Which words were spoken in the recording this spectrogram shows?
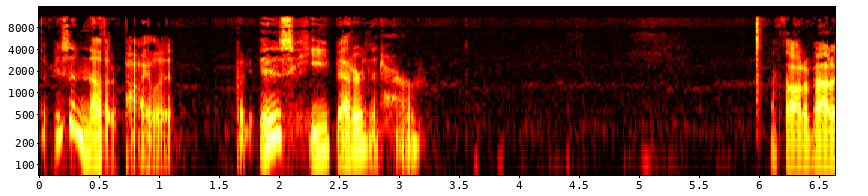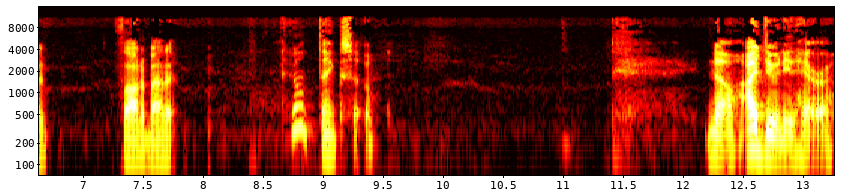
There is another pilot, but is he better than her? I thought about it. Thought about it. I don't think so. No, I do need Hera.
